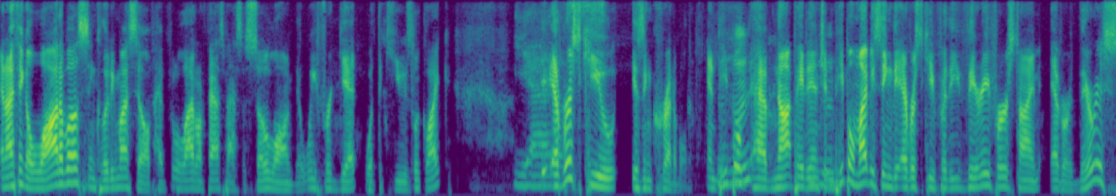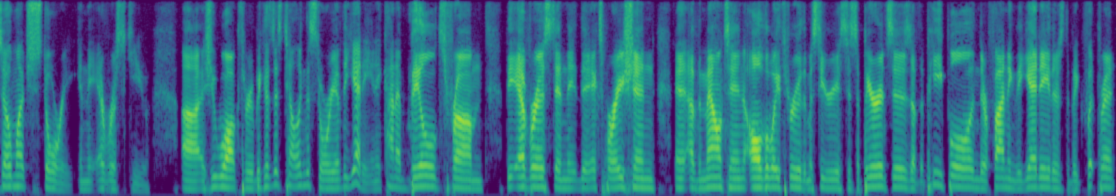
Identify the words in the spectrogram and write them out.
and I think a lot of us, including myself, have relied on fast passes so long that we forget what the queues look like. yeah The Everest queue is incredible, and people Mhm. have not paid attention. People might be seeing the Everest queue for the very first time ever. There is so much story in the Everest queue uh, as you walk through because it's telling the story of the Yeti, and it kind of builds from the Everest and the, the exploration uh, of the mountain all the way through the mysterious disappearances of the people, and they're finding the Yeti. There's the big footprint,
